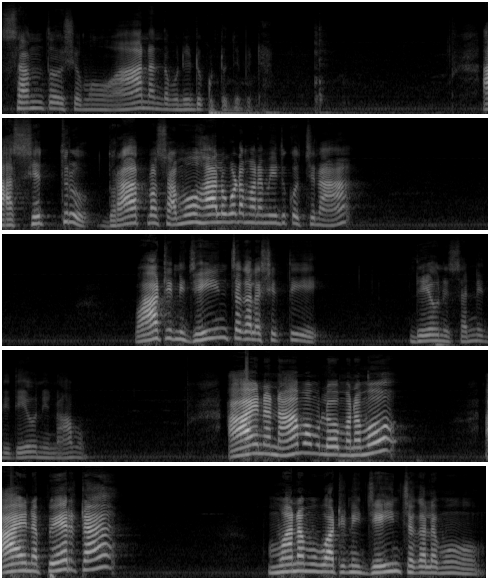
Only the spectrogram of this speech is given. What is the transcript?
సంతోషము ఆనందము నిండుకుంటుంది బిడ్డ. ఆ శత్రు దురాత్మ సమూహాలు కూడా మన మీదకి వచ్చినా వాటిని జయించగల శక్తి దేవుని సన్నిధి దేవుని నామం. ఆయన నామములో మనము ఆయన పేరిట మనము వాటిని జయించగలము.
